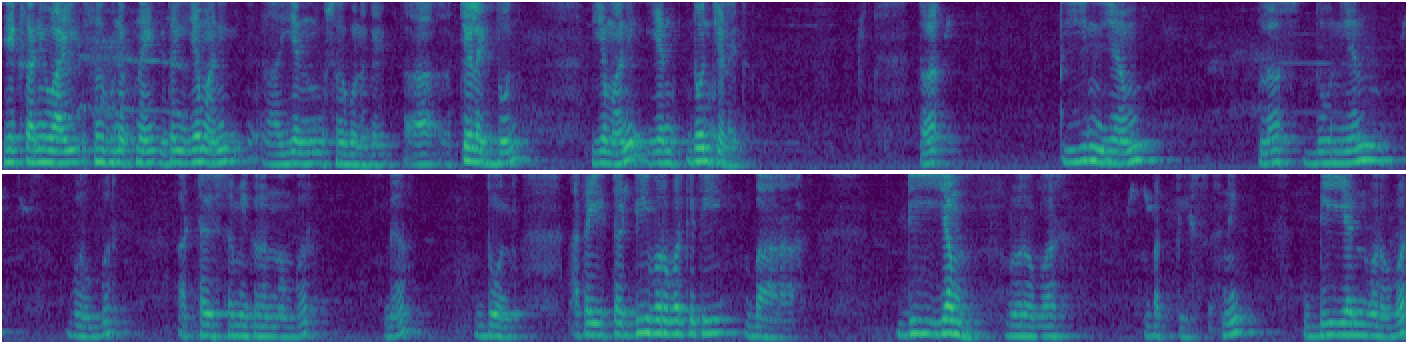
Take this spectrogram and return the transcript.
एक्स आणि वाय सहगुणक नाही तिथं यम आणि एन सहगुणक आहेत. चेल आहेत दोन. यम आणि एन दोन चेल आहेत. तर तीन एम प्लस दोन एन बरोबर अठ्ठावीस समीकरण नंबर द्या दोन. आता इथं डी बरोबर किती? बारा. डी एम बरोबर बत्तीस आणि डी एन बरोबर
